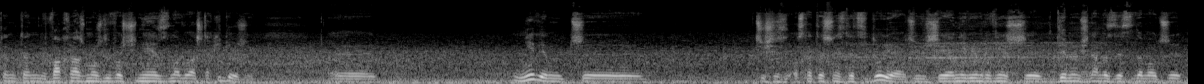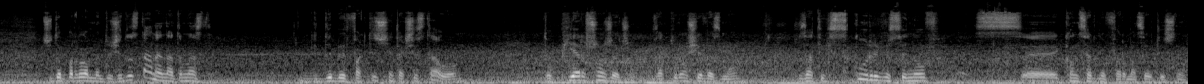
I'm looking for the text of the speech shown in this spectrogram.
ten, ten wachlarz możliwości nie jest znowu aż taki duży. Yy, Nie wiem, czy, czy się ostatecznie zdecyduję. Oczywiście ja nie wiem również, czy gdybym się nawet zdecydował, czy, czy do parlamentu się dostanę. Natomiast gdyby faktycznie tak się stało, to pierwszą rzeczą, za którą się wezmę, to za tych skurwysynów z e, koncernów farmaceutycznych.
